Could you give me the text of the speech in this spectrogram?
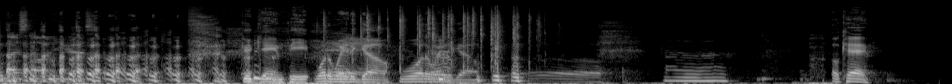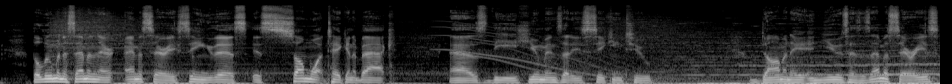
nice knowing you guys. Good game, Pete. What a way to go. What a way to go. Okay. The luminous emissary, seeing this, is somewhat taken aback as the humans that he's seeking to dominate and use as his emissaries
